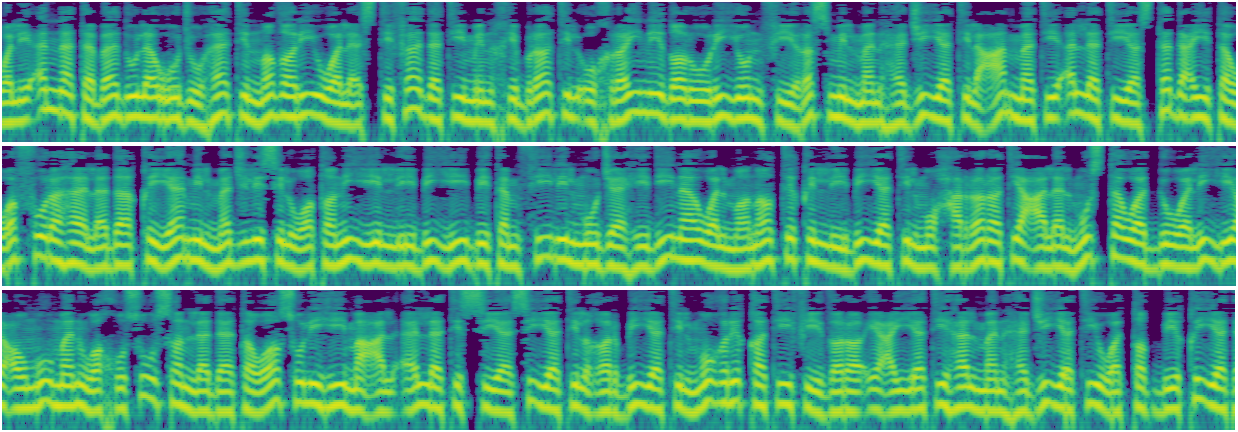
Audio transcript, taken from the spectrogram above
ولأن تبادل وجهات النظر والاستفادة من خبرات الأخرين ضروري في رسم المنهجية العامة التي يستدعي توفرها لدى قيام المجلس الوطني الليبي بتمثيل المجاهدين والمناطق الليبية المحررة على المستوى الدولي عموما. عموما وخصوصا لدى تواصله مع الآلة السياسية الغربية المغرقة في ذرائعيتها المنهجية والتطبيقية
